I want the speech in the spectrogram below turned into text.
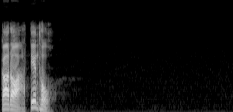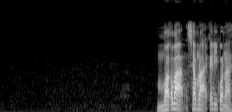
Cờ đỏ tiên thủ. Mời các bạn xem lại cách đi quân này.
